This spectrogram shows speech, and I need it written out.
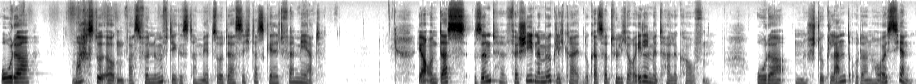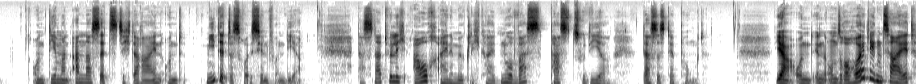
Oder machst du irgendwas Vernünftiges damit, sodass sich das Geld vermehrt. Ja, und das sind verschiedene Möglichkeiten. Du kannst natürlich auch Edelmetalle kaufen oder ein Stück Land oder ein Häuschen und jemand anders setzt sich da rein und mietet das Häuschen von dir. Das ist natürlich auch eine Möglichkeit. Nur was passt zu dir? Das ist der Punkt. Ja, und in unserer heutigen Zeit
